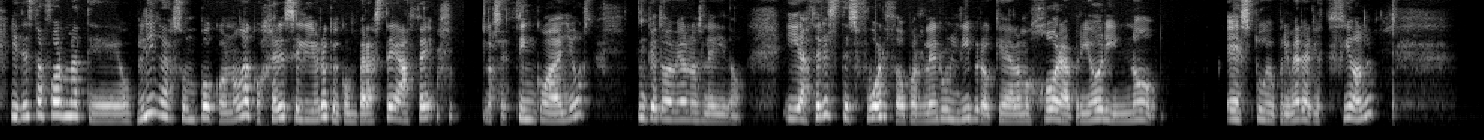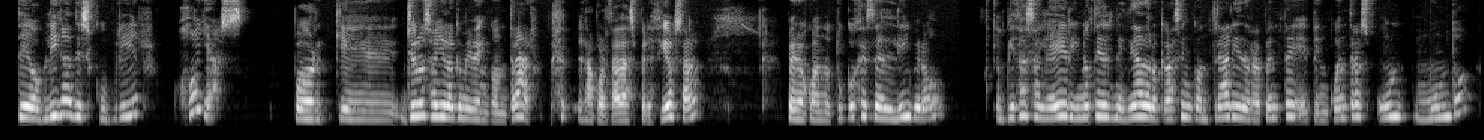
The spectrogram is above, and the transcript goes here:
Y de esta forma te obligas un poco, ¿no? A coger ese libro que compraste hace, no sé, cinco años que todavía no has leído. Y hacer este esfuerzo por leer un libro que a lo mejor a priori no es tu primera elección, te obliga a descubrir joyas. Porque yo no sabía lo que me iba a encontrar. La portada es preciosa, pero cuando tú coges el libro, empiezas a leer y no tienes ni idea de lo que vas a encontrar y de repente te encuentras un mundo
